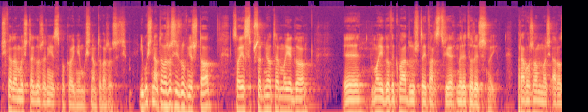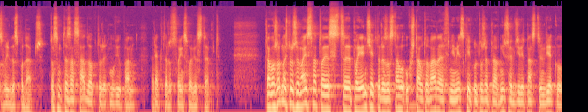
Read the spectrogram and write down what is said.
świadomość tego, że nie jest spokojnie, musi nam towarzyszyć. I musi nam towarzyszyć również to, co jest przedmiotem mojego, y, mojego wykładu już w tej warstwie merytorycznej. Praworządność, a rozwój gospodarczy. To są te zasady, o których mówił pan rektor w swoim słowie wstępnym. Praworządność, proszę Państwa, to jest e, pojęcie, które zostało ukształtowane w niemieckiej kulturze prawniczej w XIX wieku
